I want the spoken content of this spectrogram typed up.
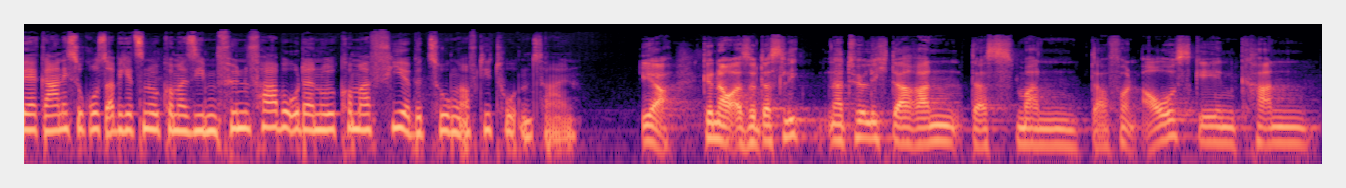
wäre gar nicht so groß, ob ich jetzt 0,75 habe oder 0,4 bezogen auf die Totenzahlen. Ja, genau. Also das liegt natürlich daran, dass man davon ausgehen kann,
